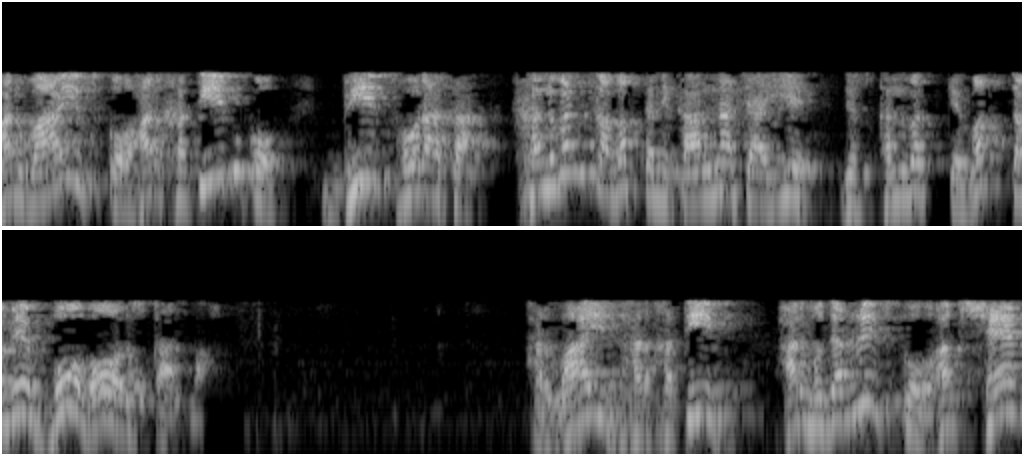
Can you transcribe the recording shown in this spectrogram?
हर वाइस को, हर खतीब को भी थोड़ा सा खलवत का वक्त निकालना चाहिए, जिस खलवत के वक्त में वो हो और उसका अल्लाह। हर वाइज हर खतीब, हर मुदर्रिस को, हर शेख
